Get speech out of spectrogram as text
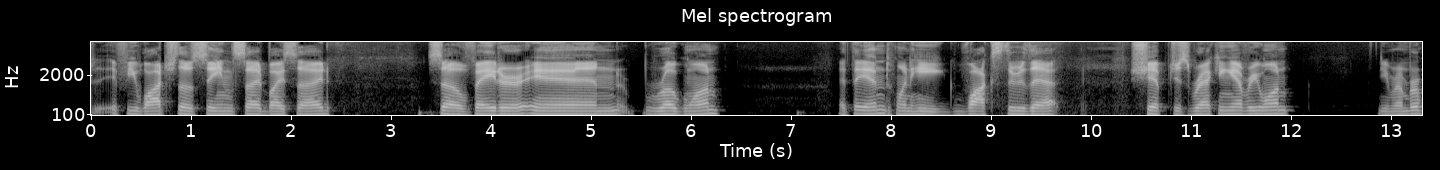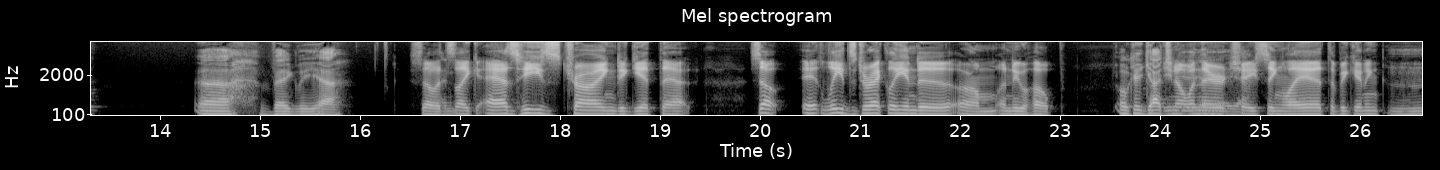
if you watch those scenes side by side, so Vader in Rogue One at the end when he walks through that ship just wrecking everyone, You remember? Uh, vaguely, yeah. So it's like as he's trying to get that. So it leads directly into um, A New Hope. Okay, gotcha. You know, Yeah, when yeah, they're yeah. chasing Leia at the beginning, Mm-hmm.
